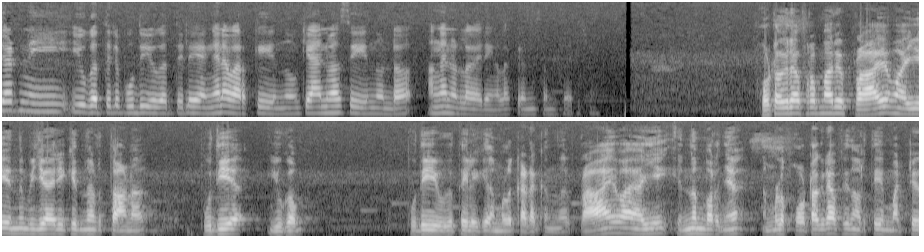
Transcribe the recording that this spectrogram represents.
ബാബുചേട്ടൻ ഈ യുഗത്തിൽ പുതിയ എങ്ങനെ വർക്ക് ചെയ്യുന്നു ക്യാൻവാസ് ചെയ്യുന്നുണ്ടോ അങ്ങനെയുള്ള കാര്യങ്ങളൊക്കെ ഒന്ന് സംസാരിക്കും. ഫോട്ടോഗ്രാഫർമാർ പ്രായമായി എന്ന് വിചാരിക്കുന്നിടത്താണ് പുതിയ യുഗം പുതിയ യുഗത്തിലേക്ക് നമ്മൾ കടക്കുന്നത്. പ്രായമായി എന്നും പറഞ്ഞ് നമ്മൾ ഫോട്ടോഗ്രാഫി നടത്തി മറ്റ്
